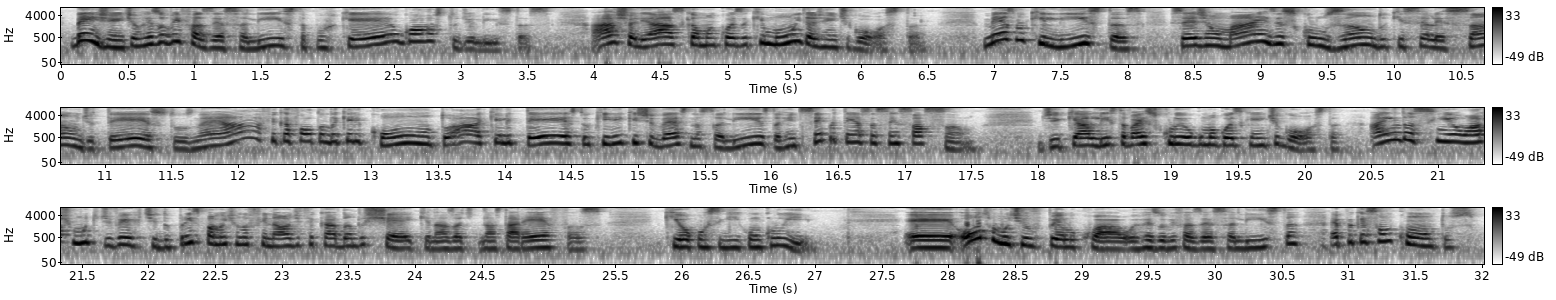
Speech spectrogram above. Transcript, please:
Bem, gente, eu resolvi fazer essa lista porque eu gosto de listas. Acho, aliás, que é uma coisa que muita gente gosta. Mesmo que listas sejam mais exclusão do que seleção de textos, né? Ah, fica faltando aquele conto, ah, aquele texto, eu queria que estivesse nessa lista. A gente sempre tem essa sensação de que a lista vai excluir alguma coisa que a gente gosta. Ainda assim, eu acho muito divertido, principalmente no final, de ficar dando cheque nas, nas tarefas que eu consegui concluir. É, outro motivo pelo qual eu resolvi fazer essa lista é porque são contos.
